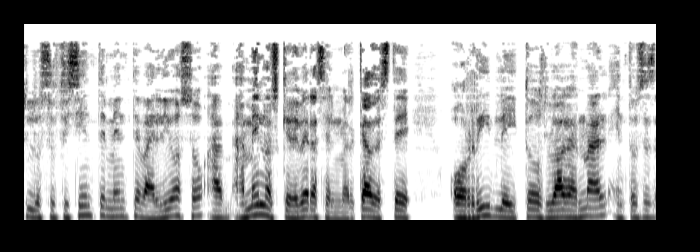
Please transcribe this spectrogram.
lo suficientemente valioso, a, menos que de veras el mercado esté horrible y todos lo hagan mal, entonces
